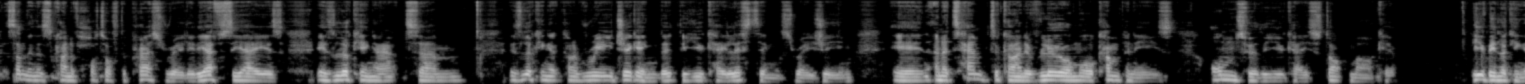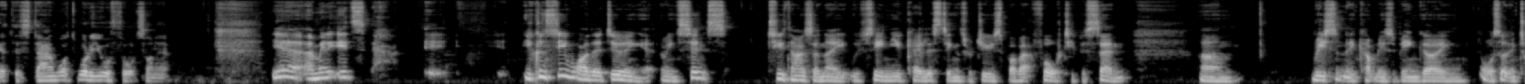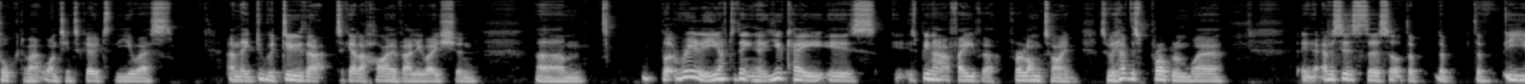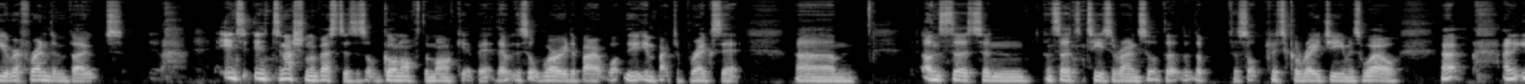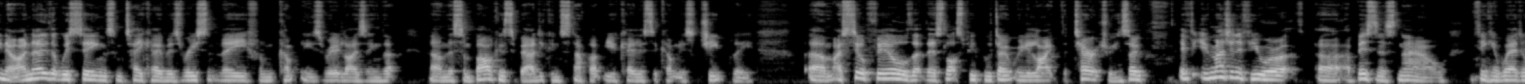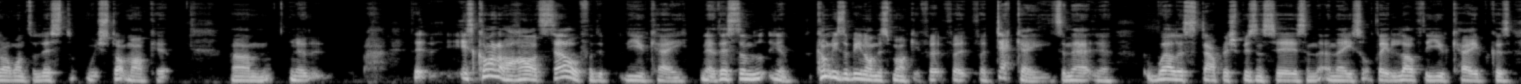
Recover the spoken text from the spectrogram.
something that's kind of hot off the press. Really, the FCA is is looking at um, is looking at kind of rejigging the, the UK listings regime in an attempt to kind of lure more companies onto the UK stock market. You've been looking at this, Dan. What what are your thoughts on it? Yeah, I mean, it's it, you can see why they're doing it. I mean, since 2008, we've seen UK listings reduced by about 40%. Um, recently companies have been going, or certainly talking about wanting to go to the US, and they do, would do that to get a higher valuation. Um, but really, you have to think. You know, UK is has been out of favour for a long time, so we have this problem where, you know, ever since the sort of the the, the EU referendum vote, international investors have sort of gone off the market a bit. They're, they're sort of worried about what the impact of Brexit. Um, uncertain uncertainties around sort of the, the, the sort of political regime as well. Uh, and you know, I know that we're seeing some takeovers recently from companies realizing that um, there's some bargains to be had. You can snap up UK listed companies cheaply. Um, I still feel that there's lots of people who don't really like the territory. And so, if imagine if you were a, a business now thinking, where do I want to list which stock market? Um, you know, it's kind of a hard sell for the, the UK. You know, there's some you know companies have been on this market for, for, for decades and they're you know, well established businesses and, and they sort of they love the UK because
